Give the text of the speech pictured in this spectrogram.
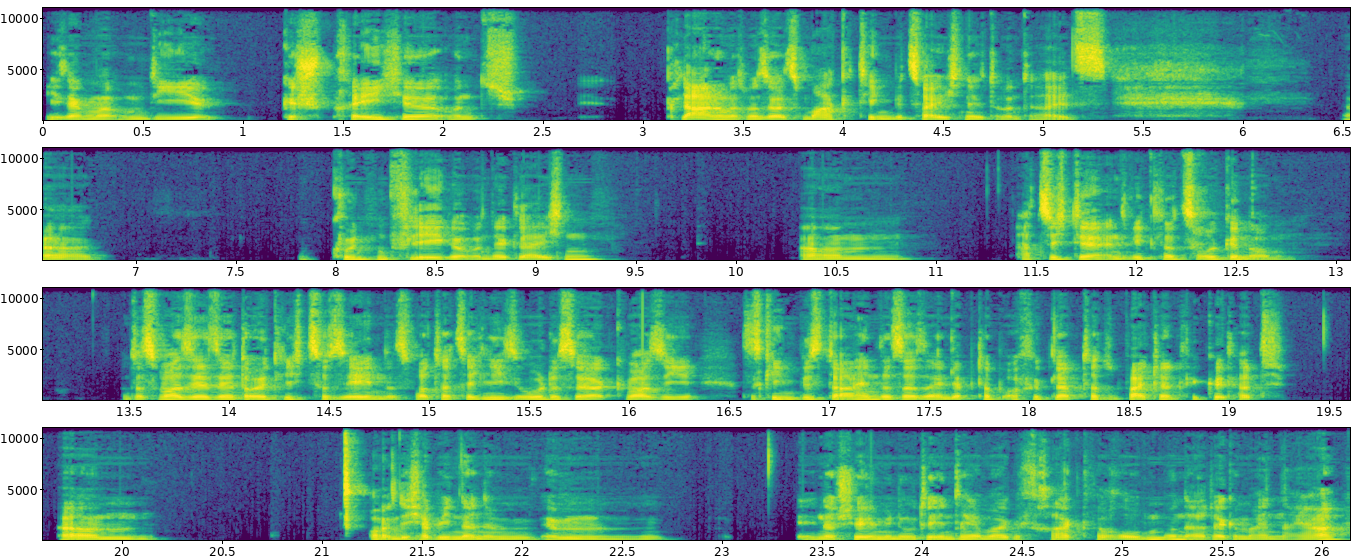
ich sag mal, um die Gespräche und Planung, was man so als Marketing bezeichnet und als äh, Kundenpflege und dergleichen, ähm, hat sich der Entwickler zurückgenommen. Und das war sehr, sehr deutlich zu sehen. Das war tatsächlich so, dass er quasi, das ging bis dahin, dass er seinen Laptop aufgeklappt hat und weiterentwickelt hat. Ähm, und ich habe ihn dann im, im, in der schönen Minute hinterher mal gefragt, warum. Und da hat er gemeint, naja,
